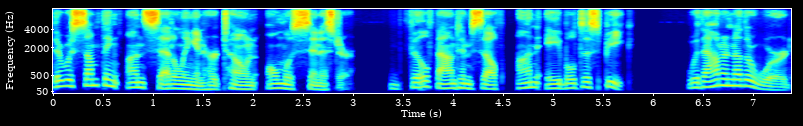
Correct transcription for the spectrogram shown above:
There was something unsettling in her tone, almost sinister. Phil found himself unable to speak. Without another word,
